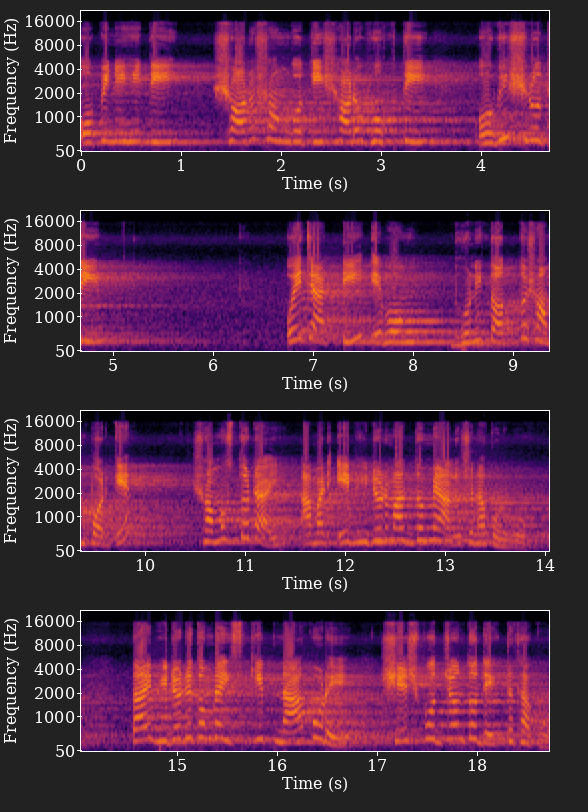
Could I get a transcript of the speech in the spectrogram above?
অপিনিহিতি, স্বরসঙ্গতি, স্বরভক্তি, অভিশ্রুতি ওই চারটি এবং ধ্বনিতত্ত্ব সম্পর্কে সমস্তটাই আমার এই ভিডিওর মাধ্যমে আলোচনা করব। তাই ভিডিওটি তোমরা স্কিপ না করে শেষ পর্যন্ত দেখতে থাকো।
